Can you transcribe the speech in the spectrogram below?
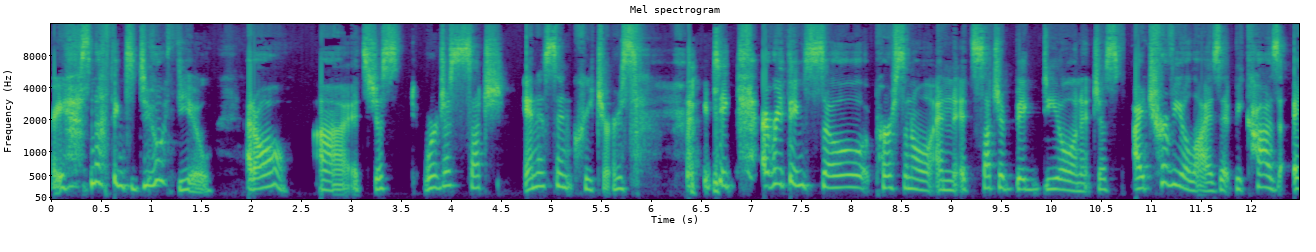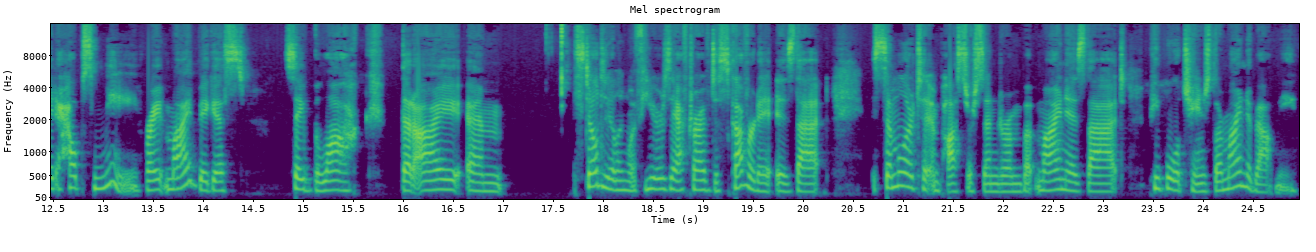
It has nothing to do with you at all. Uh, it's just, we're just such innocent creatures. we take everything so personal and it's such a big deal. And it just, I trivialize it because it helps me, right? My biggest, say, block that I am still dealing with years after I've discovered it is that similar to imposter syndrome, but mine is that people will change their mind about me.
